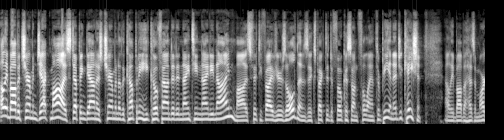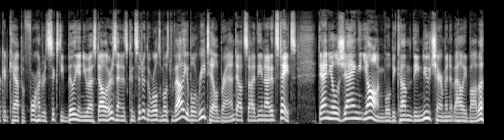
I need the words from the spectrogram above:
Alibaba chairman Jack Ma is stepping down as chairman of the company he co founded in 1999. Ma is 55 years old and is expected to focus on philanthropy and education. Alibaba has a market cap of 460 billion US dollars and is considered the world's most valuable retail brand outside the United States. Daniel Zhang Yong will become the new chairman of Alibaba.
